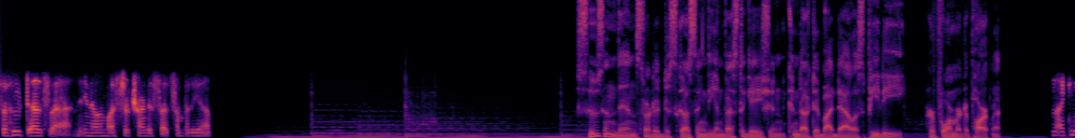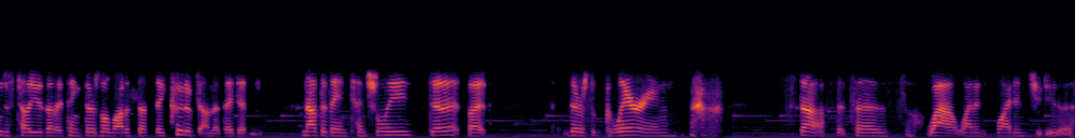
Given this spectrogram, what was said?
So who does that, you know, unless they're trying to set somebody up? Susan then started discussing the investigation conducted by Dallas PD, her former department. I can just tell you that I think there's a lot of stuff they could have done that they didn't. Not that they intentionally did it, but there's glaring stuff that says, "Wow, why didn't why didn't you do this?"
